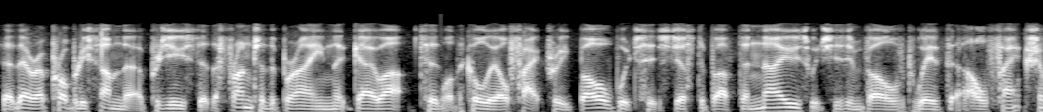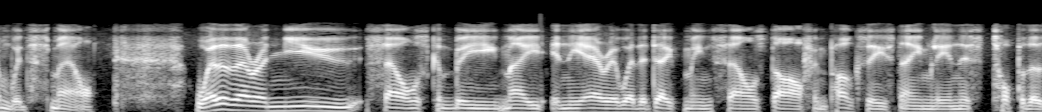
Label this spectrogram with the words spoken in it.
That there are probably some that are produced at the front of the brain that go up to what they call the olfactory bulb, which sits just above the nose, which is involved with olfaction, with smell. Whether there are new cells can be made in the area where the dopamine cells die off in Parkinson's, namely in this top of the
